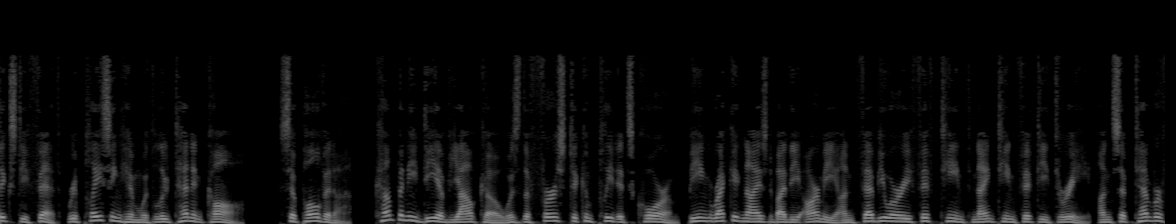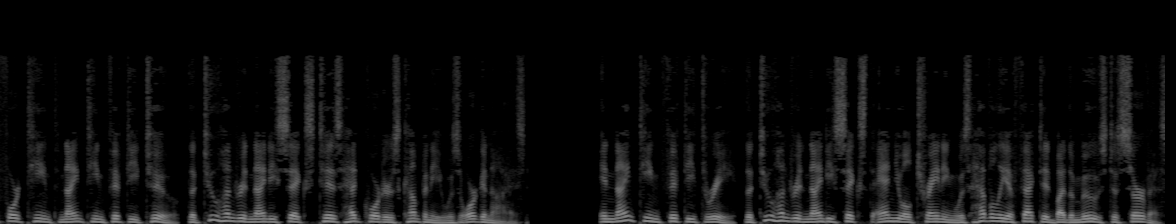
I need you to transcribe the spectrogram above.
65th, replacing him with Lieutenant Col. Sepulveda. Company D of Yauco was the first to complete its quorum, being recognized by the Army on February 15, 1953. On September 14, 1952, the 296 TIS Headquarters Company was organized. In 1953, the 296th annual training was heavily affected by the moves to service.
